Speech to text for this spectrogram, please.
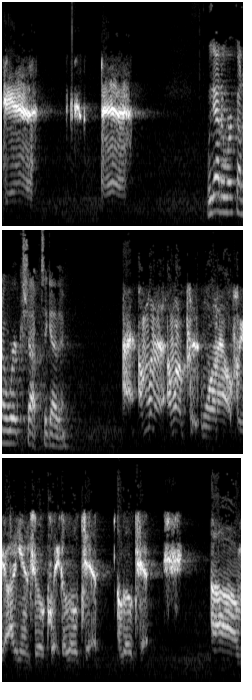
Yeah. Yeah. We got to work on a workshop together. I, I'm gonna I'm gonna put one out for your audience real quick. A little tip. A little tip. Um,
